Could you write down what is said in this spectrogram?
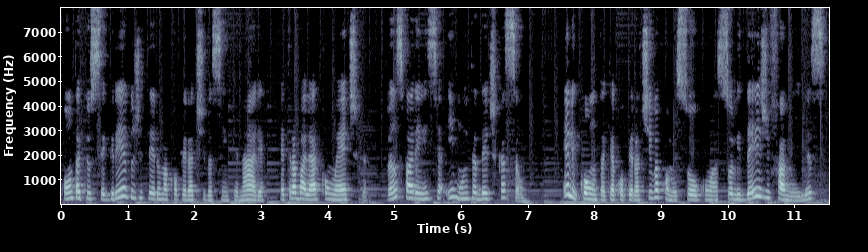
conta que o segredo de ter uma cooperativa centenária é trabalhar com ética, transparência e muita dedicação. Ele conta que a cooperativa começou com a solidez de famílias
